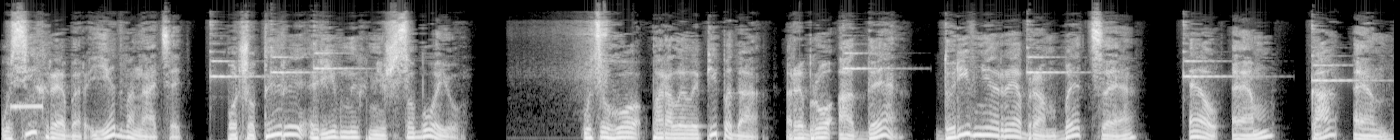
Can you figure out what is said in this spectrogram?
Усіх ребер є 12, по 4 рівних між собою. У цього паралелепіпеда ребро АД дорівнює ребрам БЦ, ЛМ, КН.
